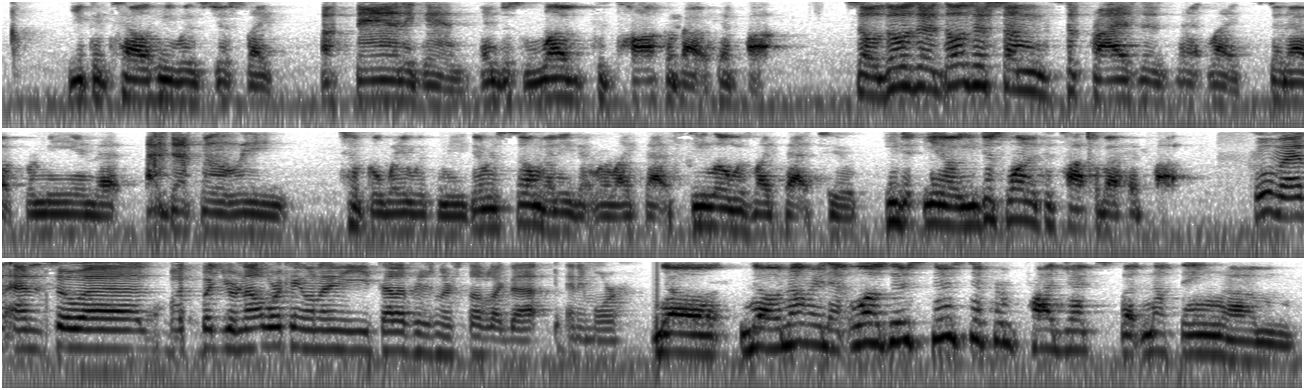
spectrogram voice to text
you could tell he was just like a fan again and just loved to talk about hip hop. So those are those are some surprises that like stood out for me and that I definitely took away with me. There were so many that were like that. CeeLo was like that too. He you know, he just wanted to talk about hip hop. Cool, man. And so, uh, but but you're not working on any television or stuff like that anymore. No, no, not right now. Well, there's there's different projects, but nothing um,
